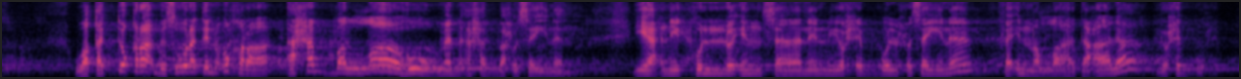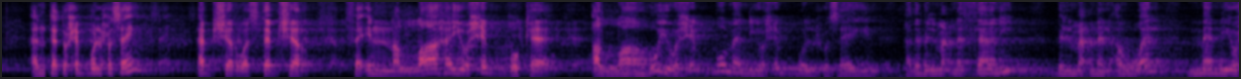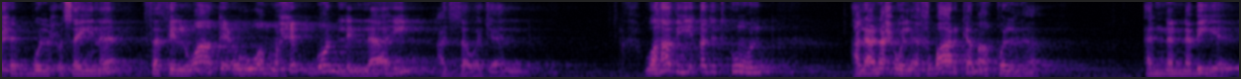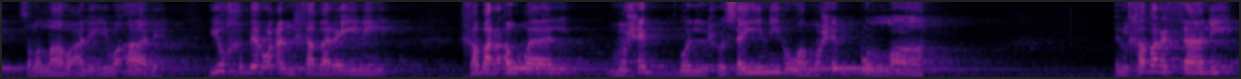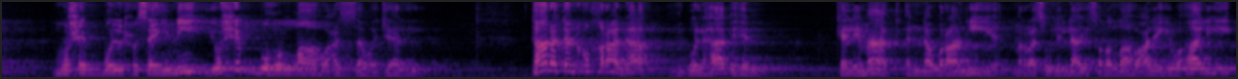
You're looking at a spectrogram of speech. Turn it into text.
وقد تقرأ بصورة أخرى أحب الله من أحب حسينا. يعني كل إنسان يحب الحسين فإن الله تعالى يحبه. أنت تحب الحسين؟ أبشر واستبشر فإن الله يحبك. الله يحب من يحب الحسين. هذا بالمعنى الثاني بالمعنى الأول من يحب الحسين ففي الواقع هو محب لله عز وجل. وهذه قد تكون على نحو الإخبار كما قلنا. أن النبي صلى الله عليه وآله يخبر عن خبرين. خبر أول محب الحسين هو محب الله. الخبر الثاني محب الحسين يحبه الله عز وجل. تارة أخرى لا نقول هذه الكلمات النورانية من رسول الله صلى الله عليه وآله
